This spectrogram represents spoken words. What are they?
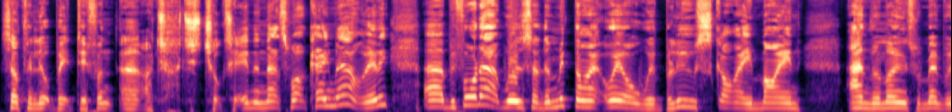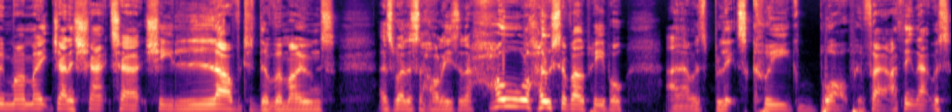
Something a little bit different. Uh, I just chucked it in, and that's what came out, really. Uh, before that was uh, The Midnight Oil with Blue Sky Mine and Ramones. Remembering my mate Janis Schacht, she loved the Ramones as well as the Hollies and a whole host of other people. And that was Blitzkrieg Bop. In fact, I think that was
